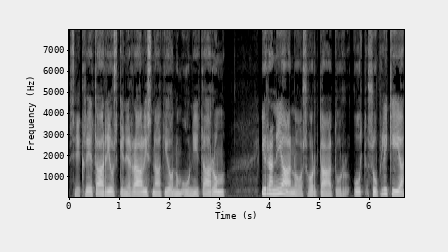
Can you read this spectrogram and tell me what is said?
secretarius generalis nationum unitarum, iranianos hortatur ut supplicia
